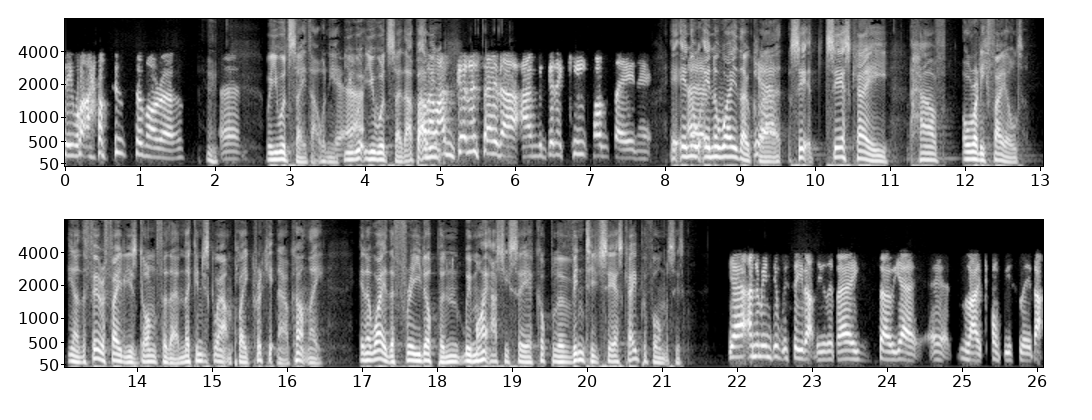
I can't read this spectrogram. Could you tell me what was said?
see what happens tomorrow. Um, Well, you would say that, wouldn't you? You, Yeah. would- you would say that, but well, I mean, I'm gonna say that. I'm gonna keep on saying it. In a, Um, in a way, though, yeah. Claire, C- CSK have already failed. You know, the fear of failure is gone for them. They can just go out and play cricket now, can't they? In a way, they're freed up, and we might actually see a couple of vintage CSK performances. Yeah, and I mean, did we see that the other day? So yeah, uh, like obviously that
